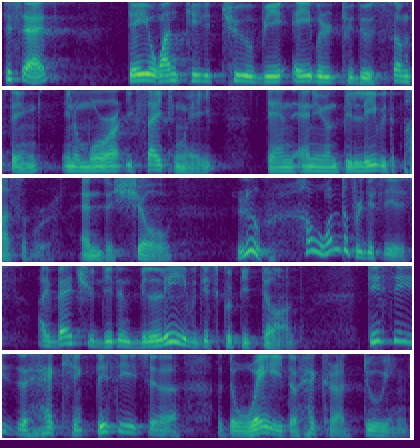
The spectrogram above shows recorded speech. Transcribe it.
He said they wanted to be able to do something in a more exciting way than anyone believed possible and show, look how wonderful this is. I bet you didn't believe this could be done. This is hacking, this is uh, the way the hacker are doing.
